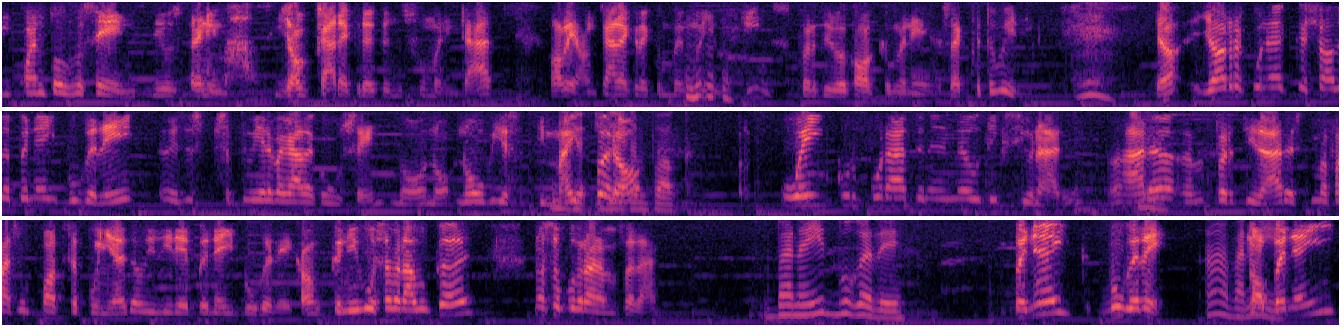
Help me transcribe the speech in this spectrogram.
i quan te'ls sents dius animals. I jo encara crec en humanitat, o bé, encara crec en ben mallorquins, per dir-ho de qualque manera, saps què t'ho vull dir? Jo, jo reconec que això de bener i bugader és la primera vegada que ho sent, no, no, no ho havia sentit mai, jo, però jo tampoc. Ho he incorporat en el meu diccionari. Ara, a partir d'ara, si me fas un pot de punyeta, li diré bener i bugader. Com que ningú sabrà el que és, no se podran enfadar. Beneït Bogader. Beneït, bugader. Ah, No, beneït. beneït,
